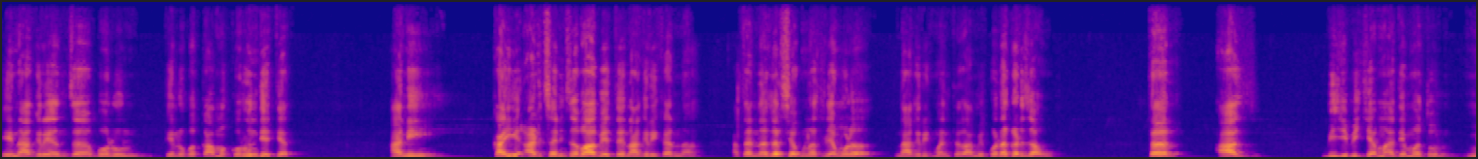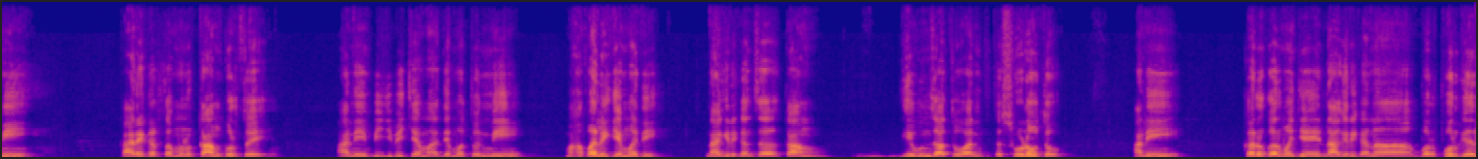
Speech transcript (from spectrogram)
हे नागरिकांचं बोलून ते लोक कामं करून देतात. आणि काही अडचणीचं बाब येतं नागरिकांना आता नगरसेवक नसल्यामुळं नागरिक म्हणतात आम्ही कोणाकडे जाऊ? तर आज बी जे पीच्या माध्यमातून मी कार्यकर्ता म्हणून काम करतो आहे आणि बी जे पीच्या माध्यमातून मी महापालिकेमध्ये नागरिकांचं काम घेऊन जातो आणि तिथं सोडवतो. आणि खरोखर म्हणजे नागरिकांना भरपूर घेर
